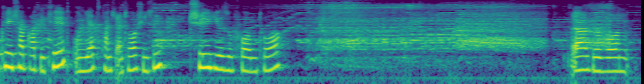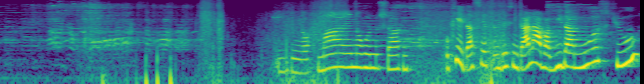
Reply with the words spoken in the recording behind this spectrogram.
Okay, ich habe gerade gekillt und jetzt kann ich ein Tor schießen. Chill hier so vor dem Tor. Ja, gewonnen. Nochmal eine Runde starten. Okay, das ist jetzt ein bisschen geiler, aber wieder nur Stews.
